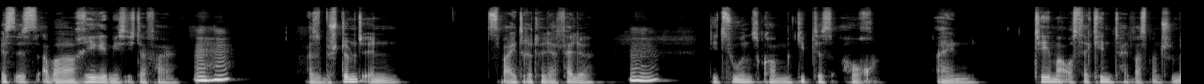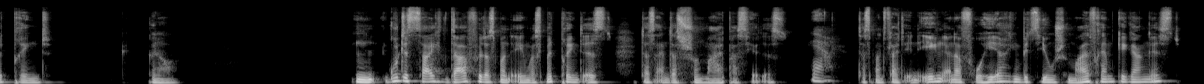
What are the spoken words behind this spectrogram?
Es ist aber regelmäßig der Fall. Mhm. Also bestimmt in zwei Drittel der Fälle, mhm. die zu uns kommen, gibt es auch ein Thema aus der Kindheit, was man schon mitbringt. Genau. Ein gutes Zeichen dafür, dass man irgendwas mitbringt, ist, dass einem das schon mal passiert ist. Ja. Dass man vielleicht in irgendeiner vorherigen Beziehung schon mal fremdgegangen ist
